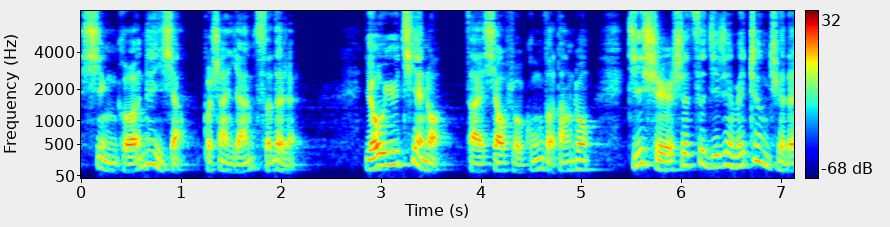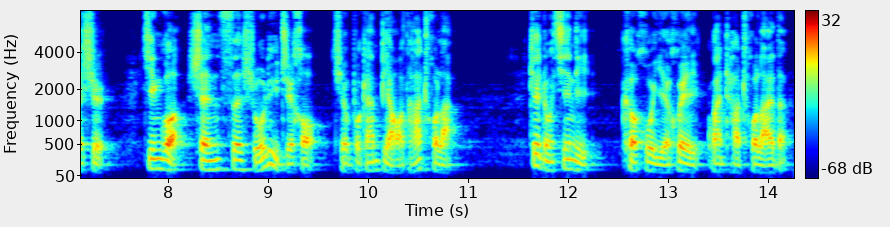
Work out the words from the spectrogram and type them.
性格内向、不善言辞的人，由于怯懦，在销售工作当中，即使是自己认为正确的事，经过深思熟虑之后，却不敢表达出来。这种心理，客户也会观察出来的，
